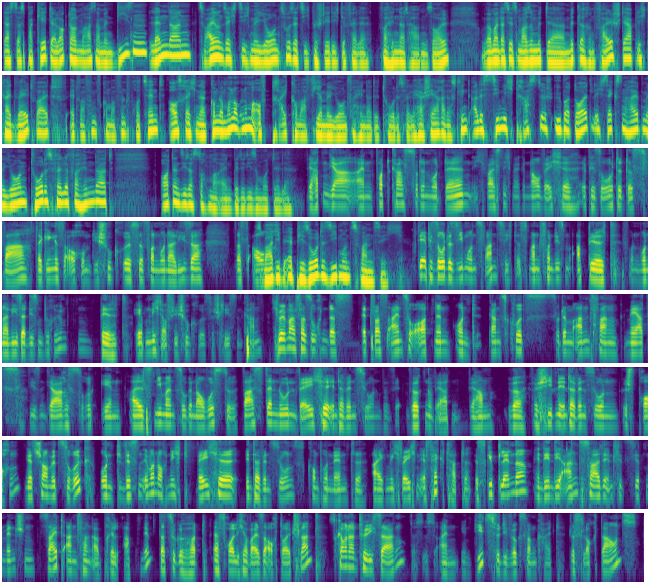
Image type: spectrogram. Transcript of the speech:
dass das Paket der Lockdown-Maßnahmen in diesen Ländern 62 Millionen zusätzlich bestätigte Fälle verhindert haben soll. Und wenn man das jetzt mal so mit der mittleren Fallsterblichkeit weltweit, etwa 5,5 Prozent, ausrechnet, dann kommt man nochmal auf 3,4 Millionen verhinderte Todesfälle. Herr Scherer, das klingt alles ziemlich drastisch, überdeutlich. 6,5 Millionen Todesfälle verhindert. Ordnen Sie das doch mal ein, bitte, diese Modelle. Wir hatten ja einen Podcast zu den Modellen. Ich weiß nicht mehr genau, welche Episode das war. Da ging es auch um die Schuhgröße von Mona Lisa. Das, auch das war die Episode 27 die Episode 27, dass man von diesem Abbild von Mona Lisa, diesem berühmten Bild, eben nicht auf die Schuhgröße schließen kann. Ich will mal versuchen, das etwas einzuordnen und ganz kurz zu dem Anfang März diesen Jahres zurückgehen, als niemand so genau wusste, was denn nun welche Interventionen bewirken werden. Wir haben über verschiedene Interventionen gesprochen. Jetzt schauen wir zurück und wissen immer noch nicht, welche Interventionskomponente eigentlich welchen Effekt hatte. Es gibt Länder, in denen die Anzahl der infizierten Menschen seit Anfang April abnimmt. Dazu gehört erfreulicherweise auch Deutschland. Das kann man natürlich sagen. Das ist ein Indiz für die Wirksamkeit des Lockdowns.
